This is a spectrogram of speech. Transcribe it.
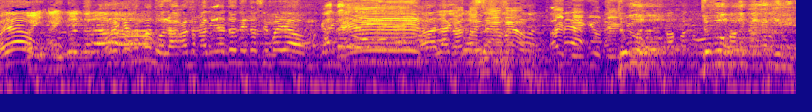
Bayaw! Oy, idol na lang. Kaway ka naman, wala ka na kanina doon. Ito si Bayaw. Magaling ka. Hey! Ah, lagi Shoutout ko- sa'yo, Bayaw. Ay, thank you, thank you. Joko, nakakakilig.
